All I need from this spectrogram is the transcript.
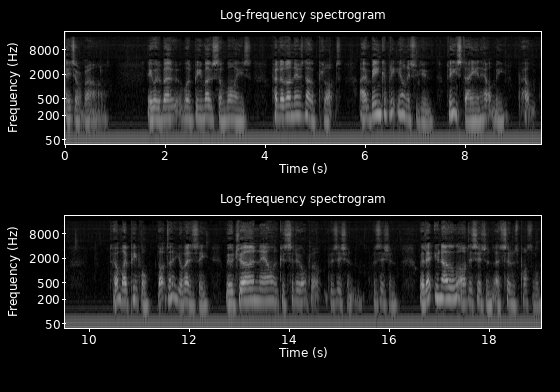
Azrabar, it would, would be most unwise. Peladon, there is no plot. I am being completely honest with you. Please stay and help me. Help help my people. Doctor, Your Majesty, we adjourn now and consider your position. position. We'll let you know our decision as soon as possible.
